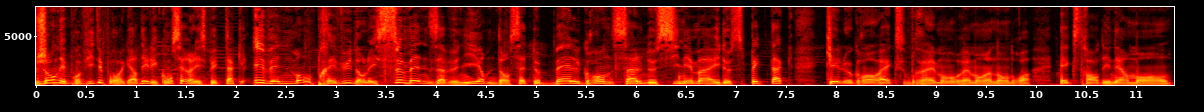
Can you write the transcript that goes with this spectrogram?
j'en ai profité pour regarder les concerts et les spectacles événements prévus dans les semaines à venir dans cette belle grande salle de cinéma et de spectacle qu'est le Grand Rex. Vraiment, vraiment un endroit extraordinairement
